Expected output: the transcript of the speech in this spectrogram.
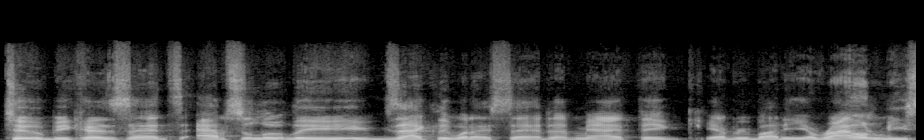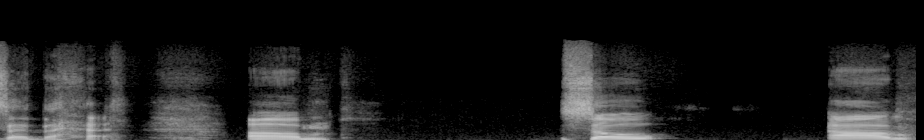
too because that's absolutely exactly what I said. I mean, I think everybody around me said that. Um, so, um,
